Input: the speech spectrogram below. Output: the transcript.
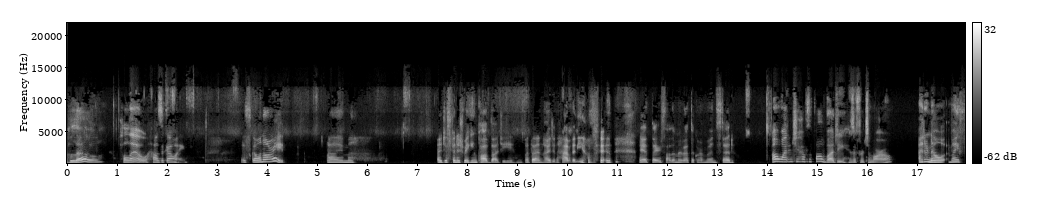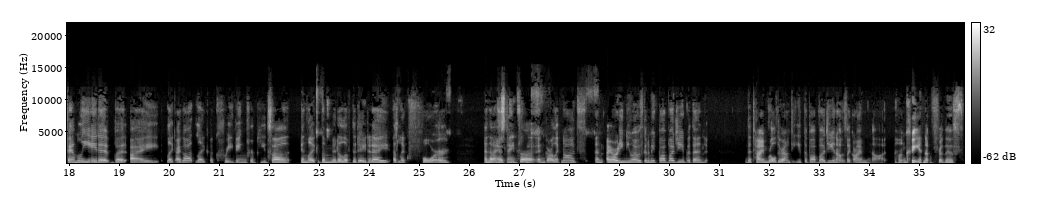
Hello, hello. Hello, how's it going? It's going all right. I'm. I just finished making pav bhaji, but then I didn't have any of it. I had thirsa med vetakorma instead. Oh, why didn't you have the pav bhaji? Is it for tomorrow? I don't know. My family ate it, but I like I got like a craving for pizza in like the middle of the day today at like four. And then I had pizza and garlic knots. And I already knew I was gonna make pav bhaji, but then the time rolled around to eat the pav bhaji and I was like, I'm not hungry enough for this.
